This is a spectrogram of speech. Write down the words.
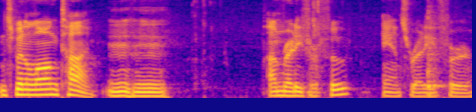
it's been a long time. Mm-hmm. I'm ready for food. Ant's ready for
